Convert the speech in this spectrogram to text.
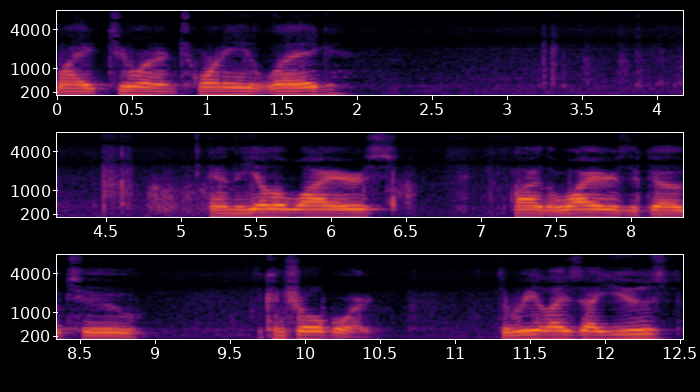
my 220 leg and the yellow wires are the wires that go to the control board. The relays I used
